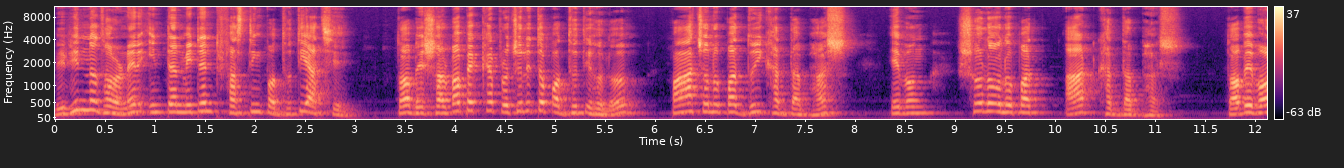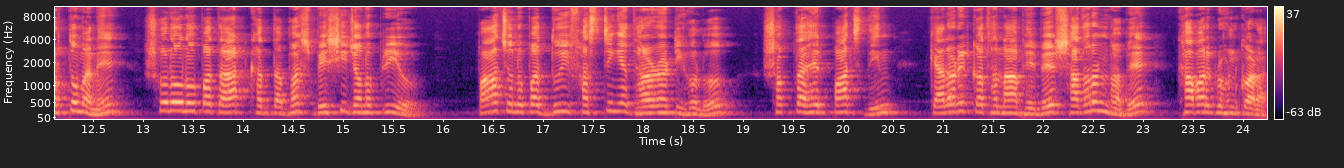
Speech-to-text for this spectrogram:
বিভিন্ন ধরনের ইন্টারমিটেন্ট ফাস্টিং পদ্ধতি আছে। তবে সর্বাপেক্ষা প্রচলিত পদ্ধতি হল পাঁচ অনুপাত দুই খাদ্যাভ্যাস এবং ষোলো অনুপাত আট খাদ্যাভ্যাস। তবে বর্তমানে ষোলো অনুপাত আট খাদ্যাভ্যাস বেশি জনপ্রিয়। পাঁচ অনুপাত দুই ফাস্টিংয়ের ধারণাটি হল, সপ্তাহের পাঁচ দিন ক্যালোরির কথা না ভেবে সাধারণভাবে খাবার গ্রহণ করা।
